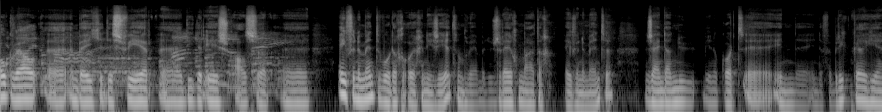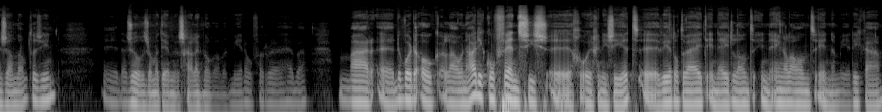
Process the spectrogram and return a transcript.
Ook wel uh, een beetje de sfeer uh, die er is als er uh, evenementen worden georganiseerd. Want we hebben dus regelmatig evenementen. We zijn dan nu binnenkort in, de, in de fabriek hier in Zandam te zien. daar zullen we zo meteen waarschijnlijk nog wel wat meer over hebben. Maar er worden ook Lau en Hardy conventies georganiseerd. wereldwijd in Nederland, in Engeland, in Amerika.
